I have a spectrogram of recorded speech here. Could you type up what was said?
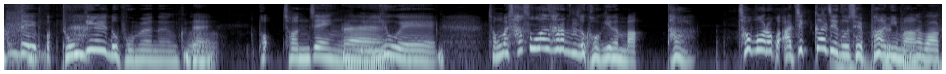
근데 막 독일도 보면은 그 네. 법- 전쟁 네. 이후에 정말 사소한 사람들도 거기는 막 다 처벌하고 아직까지도 재판이 그러니까. 막막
